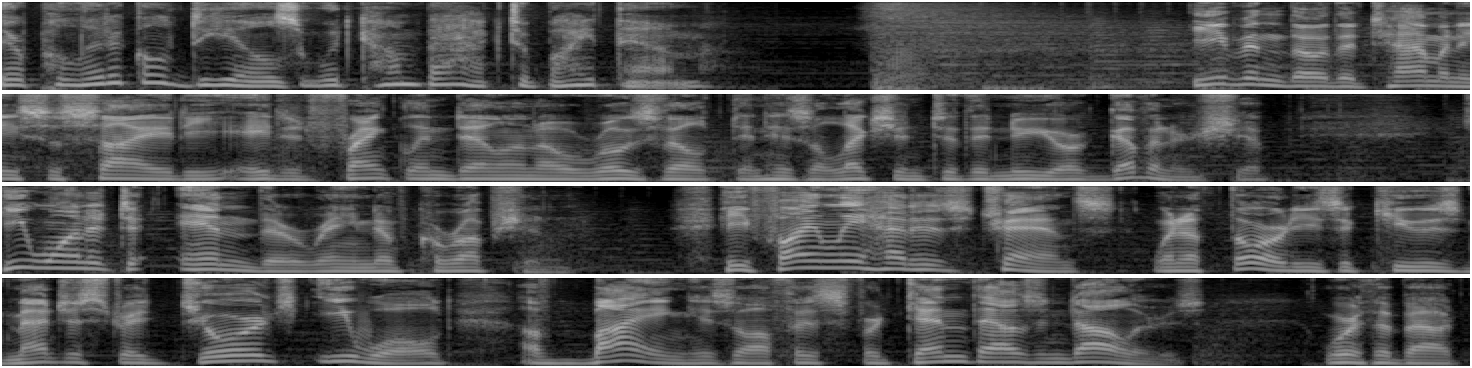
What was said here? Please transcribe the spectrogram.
their political deals would come back to bite them. Even though the Tammany Society aided Franklin Delano Roosevelt in his election to the New York governorship, he wanted to end their reign of corruption. He finally had his chance when authorities accused Magistrate George Ewald of buying his office for $10,000, worth about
